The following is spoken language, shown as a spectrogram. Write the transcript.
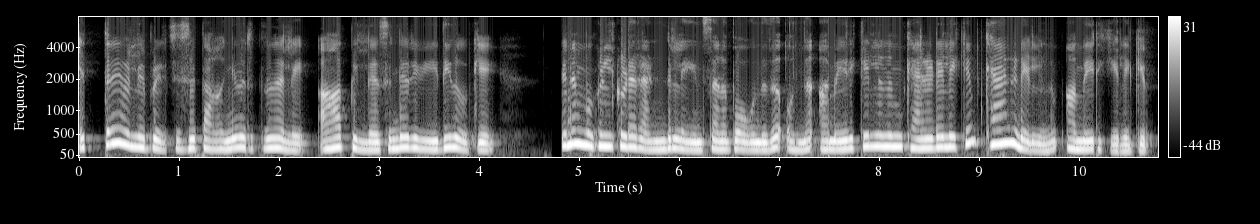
എത്രയും വലിയ ബ്രിഡ്ജസ് താങ്ങി നിർത്തുന്നതല്ലേ? ആ പില്ലേഴ്സിന്റെ ഒരു വീതി നോക്കിയേ. ഇതിന് മുകളിൽ കൂടെ രണ്ട് ലെയിൻസ് ആണ് പോകുന്നത്. ഒന്ന് അമേരിക്കയിൽ നിന്നും കാനഡയിലേക്കും കാനഡയിൽ നിന്നും അമേരിക്കയിലേക്കും.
